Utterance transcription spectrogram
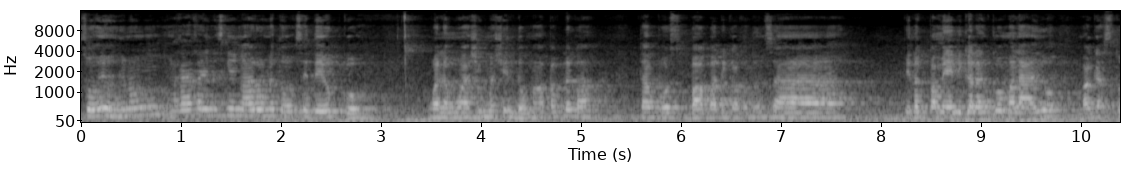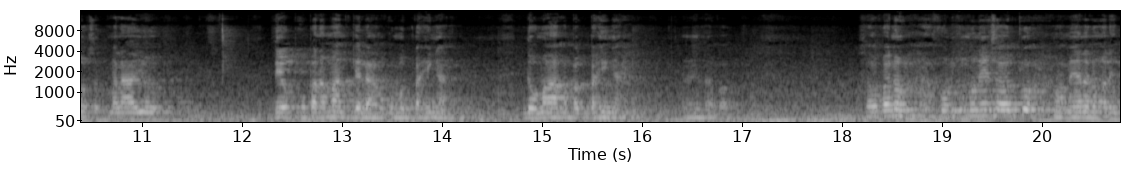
So yun, yun ang nakakainis ngayong araw na to kasi day ko. Walang washing machine daw makapaglaba. Tapos babalik ako dun sa pinagpamedikalan ko, malayo, magastos at malayo. Day off ko pa naman, kailangan ko magpahinga. Hindi ako makakapagpahinga. Ay, nako. So, paano? Kunin ko muna yung sahod ko. Mamaya na lang ulit.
